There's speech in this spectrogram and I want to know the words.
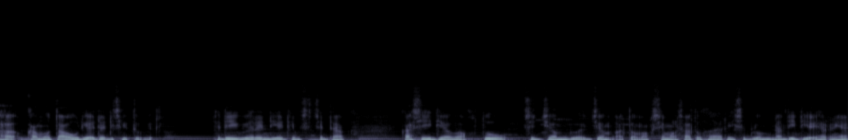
uh, kamu tahu dia ada di situ gitu. Jadi biarin dia diam sejenak kasih dia waktu sejam dua jam atau maksimal satu hari sebelum nanti dia akhirnya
